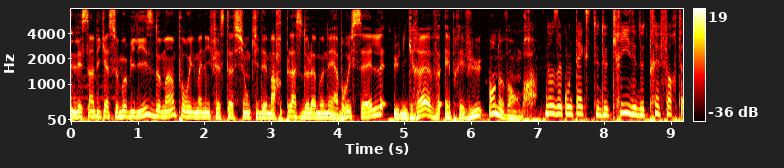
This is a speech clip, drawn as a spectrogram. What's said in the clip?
Les syndicats se mobilisent demain pour une manifestation qui démarre place de la Monnaie à Bruxelles. Une grève est prévue en novembre. Dans un contexte de crise et de très forte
